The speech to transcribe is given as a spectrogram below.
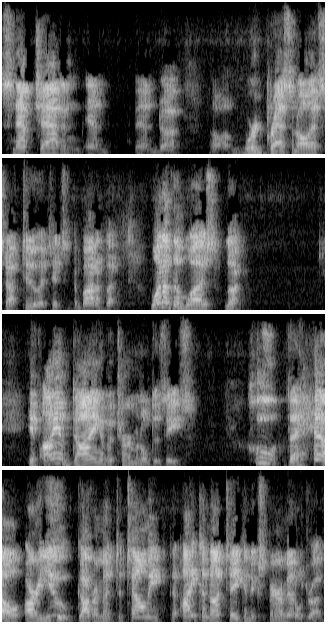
Snapchat and, and, and, uh, uh, WordPress and all that stuff too. It's, it's at the bottom. But one of them was look, if I am dying of a terminal disease, who the hell are you, government, to tell me that I cannot take an experimental drug?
